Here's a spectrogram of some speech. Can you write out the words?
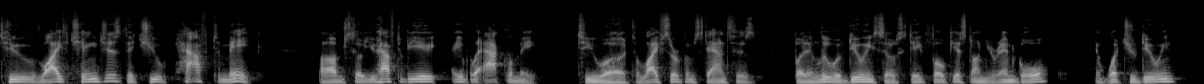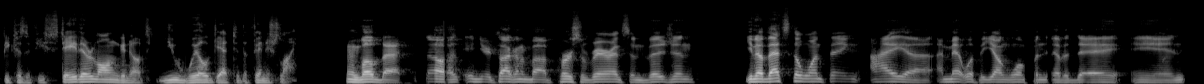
to life changes that you have to make. Um, so you have to be able to acclimate to uh, to life circumstances, but in lieu of doing so, stay focused on your end goal and what you're doing. Because if you stay there long enough, you will get to the finish line. I love that. No, and you're talking about perseverance and vision. You know, that's the one thing I uh, I met with a young woman the other day, and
